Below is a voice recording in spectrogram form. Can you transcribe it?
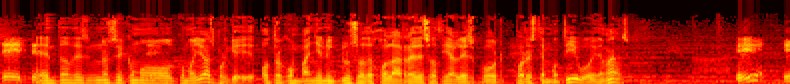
Sí, sí. Entonces, no sé cómo, cómo llevas, porque otro compañero incluso dejó las redes sociales por, por este motivo y demás. Sí, sí.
